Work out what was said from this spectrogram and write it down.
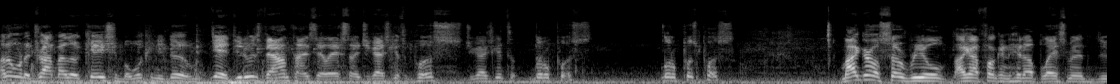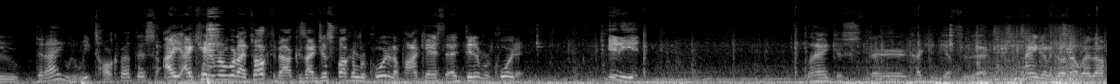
I don't want to drop my location, but what can you do? Yeah, dude, it was Valentine's Day last night. Did you guys get some puss? Did you guys get some little puss? Little puss puss? My girl's so real. I got fucking hit up last minute to do. Did I? Did we talk about this? I, I can't remember what I talked about because I just fucking recorded a podcast and I didn't record it. Idiot. Lancaster. I can get through that. I ain't gonna go that way though.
